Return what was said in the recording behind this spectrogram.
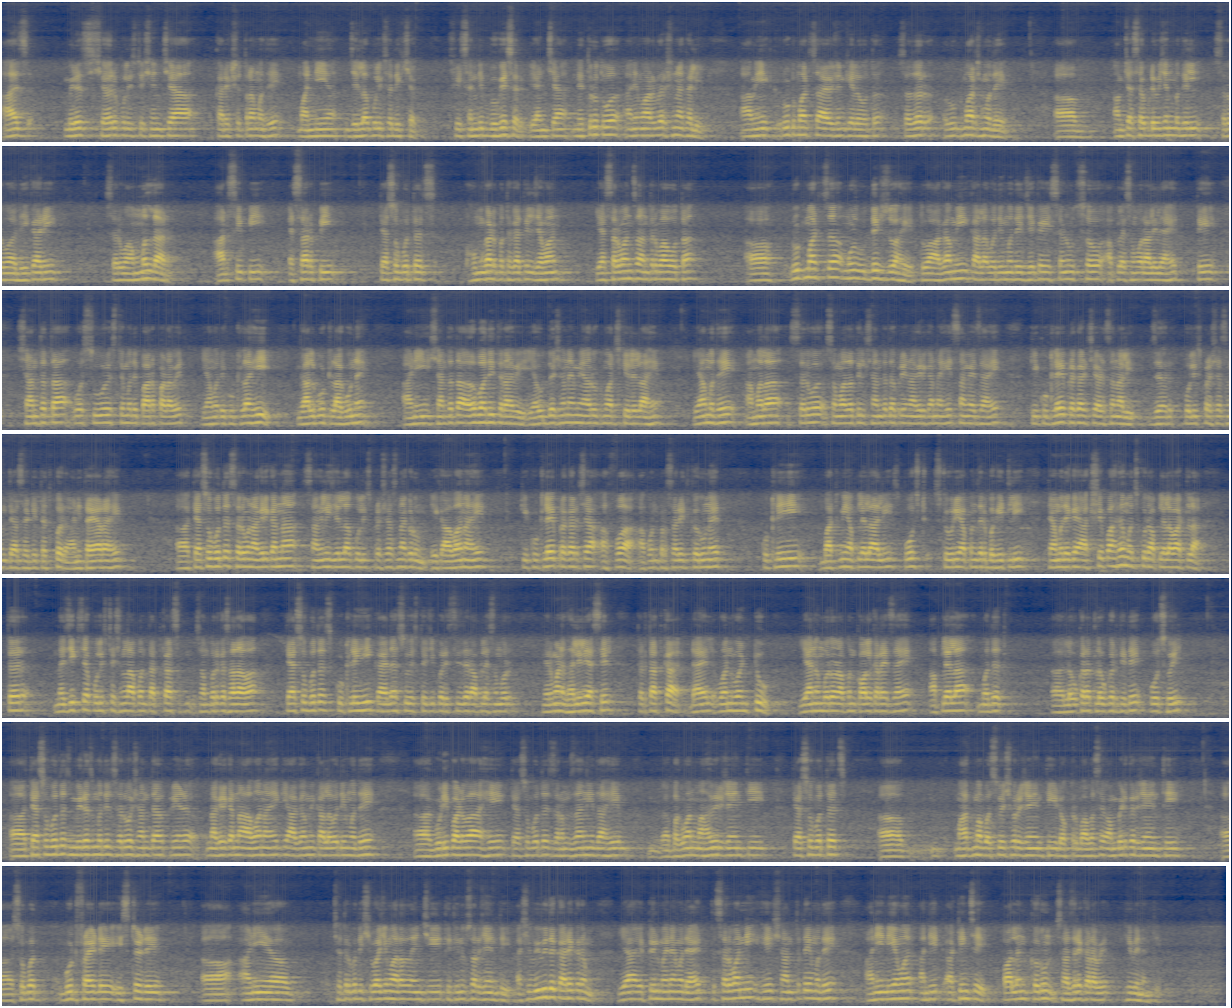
आज मिरज शहर पोलीस स्टेशनच्या कार्यक्षेत्रामध्ये माननीय जिल्हा पोलीस अधीक्षक श्री संदीप घुगेसर यांच्या नेतृत्व आणि मार्गदर्शनाखाली आम्ही एक रूट मार्चचं आयोजन केलं होतं. सदर रूट मार्चमध्ये आमच्या सब डिव्हिजनमधील सर्व अधिकारी सर्व अंमलदार R C P S R P त्यासोबतच होमगार्ड पथकातील जवान या सर्वांचा अंतर्भाव होता. रूट मार्चचा मूळ उद्देश जो आहे तो आगामी कालावधीमध्ये जे काही सण उत्सव आपल्यासमोर आलेले आहेत ते शांतता व सुव्यवस्थेमध्ये पार पाडावेत. यामध्ये कुठलाही गालबोट लागू नये. आणि शांतता अबाधित राहावी या उद्देशाने आम्ही हा रूट मार्च केलेला आहे. यामध्ये आम्हाला सर्व समाजातील शांतताप्रिय नागरिकांना हेच सांगायचं आहे की कुठल्याही प्रकारची अडचण आली जर पोलीस प्रशासन त्यासाठी तत्पर आणि तयार आहे. त्यासोबतच सर्व नागरिकांना सांगली जिल्हा पोलीस प्रशासनाकडून एक आव्हान आहे की कुठल्याही प्रकारच्या अफवा आपण प्रसारित करू नयेत. कुठलीही बातमी आपल्याला आली पोस्ट स्टोरी आपण जर बघितली त्यामध्ये काही आक्षेपार्ह मजकूर आपल्याला वाटला तर नजीकच्या पोलीस स्टेशनला आपण तात्काळ संपर्क साधावा. त्यासोबतच कुठलीही कायदा सुव्यवस्थेची परिस्थिती जर आपल्यासमोर निर्माण झालेली असेल तर तात्काळ डायल वन वन टू या नंबरवर आपण कॉल करायचा आहे. आपल्याला मदत लवकरात लवकर तिथे पोच होईल त्यासोबतच मिरजमधील सर्व शांतप्रिय नागरिकांना आव्हान आहे की आगामी कालावधीमध्ये गुढीपाडवा आहे त्यासोबतच रमजान ईद आहे भगवान महावीर जयंती त्यासोबतच महात्मा बसवेश्वर जयंती डॉक्टर बाबासाहेब आंबेडकर जयंती सोबत गुड फ्रायडे ईस्टर डे आणि छत्रपती शिवाजी महाराजांची तिथीनुसार जयंती असे विविध कार्यक्रम या एप्रिल महिन्यामध्ये आहेत. तर सर्वांनी हे शांततेमध्ये आणि नियम आणि अटींचे पालन करून साजरे करावेत ही विनंती.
